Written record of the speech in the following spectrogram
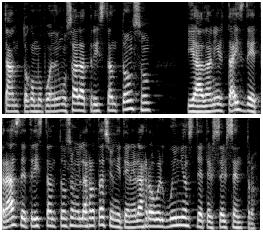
tanto como pueden usar a Tristan Thompson y a Daniel Tice detrás de Tristan Thompson en la rotación y tener a Robert Williams de tercer centro.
